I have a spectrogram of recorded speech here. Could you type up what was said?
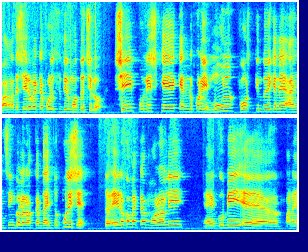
বাংলাদেশ এইরকম একটা পরিস্থিতির মধ্যে ছিল। সেই পুলিশকে কেন্দ্র করেই মূল ফোর্স কিন্তু এখানে আইন শৃঙ্খলা রক্ষার দায়িত্ব পুলিশের। তো এরকম একটা মরালি খুবই মানে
